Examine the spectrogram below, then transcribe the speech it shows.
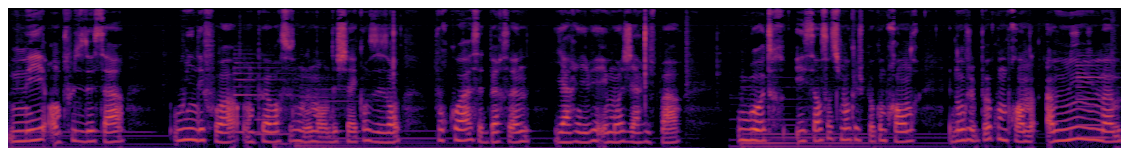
Mais en plus de ça, oui, des fois, on peut avoir ce sentiment d'échec en se disant pourquoi cette personne y arrive et moi j'y arrive pas, ou autre. Et c'est un sentiment que je peux comprendre. Et donc je peux comprendre un minimum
